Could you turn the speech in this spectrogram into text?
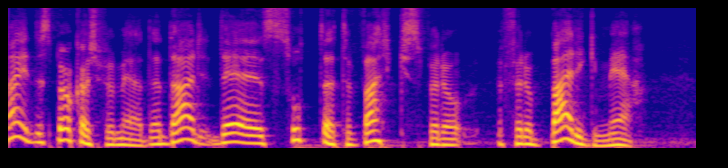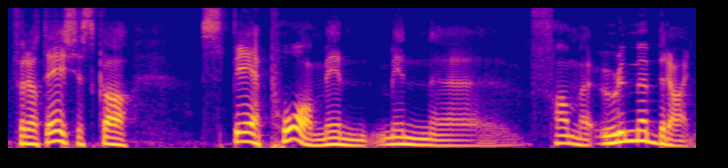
Nei, det spøker ikke for meg. Det der, det er sittet til verks for å, for å berge meg. For at jeg ikke skal spe på min, min uh, faen meg ulmebrann,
